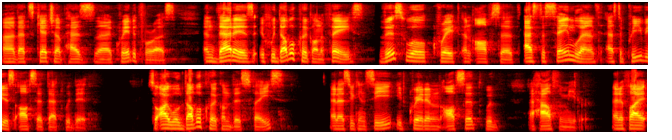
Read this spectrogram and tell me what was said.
uh, that SketchUp has uh, created for us. And that is if we double click on a face, this will create an offset as the same length as the previous offset that we did. So I will double click on this face. And as you can see, it created an offset with a half a meter. And if I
